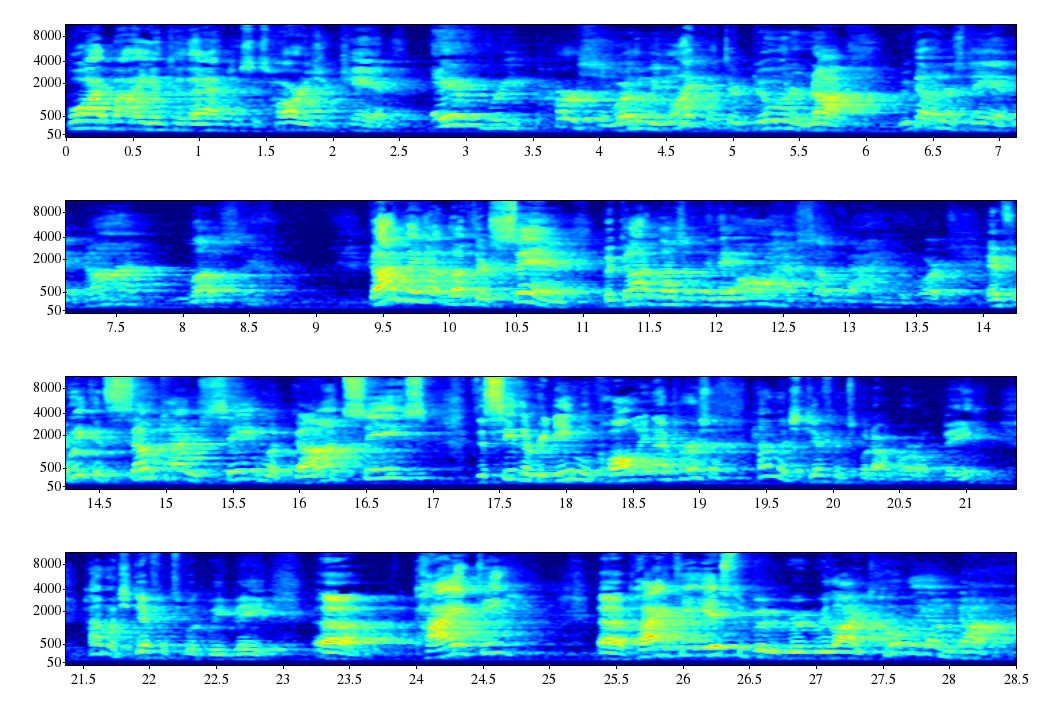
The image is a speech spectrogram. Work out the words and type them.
Boy, buy into that just as hard as you can. Every person, whether we like what they're doing or not, we've got to understand God loves them. God may not love their sin, but God loves them, and they all have self-value and worth. If we could sometimes see what God sees, to see the redeeming quality in that person, how much difference would our world be? How much difference would we be? Uh, piety, uh, piety is to be, re- rely totally on God.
